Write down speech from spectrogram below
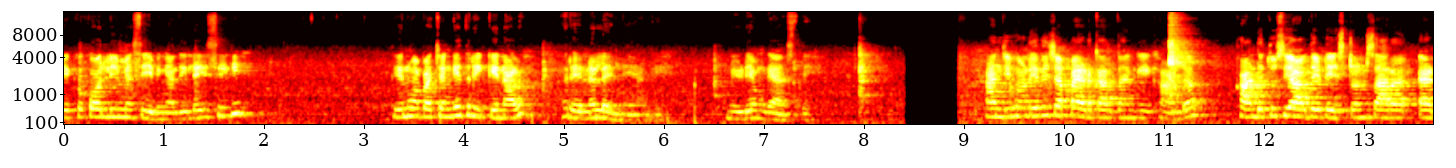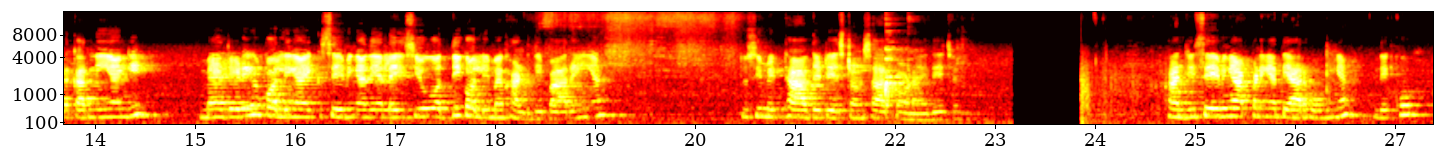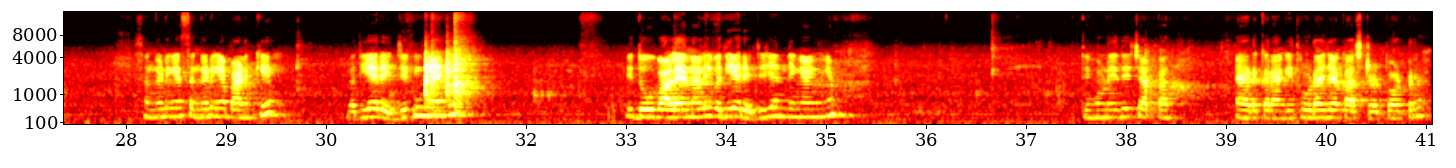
ਇੱਕ ਕੌਲੀ ਮੈਂ ਸੇਵੀਆਂ ਦੀ ਲਈ ਸੀਗੀ। ਤੇ ਇਹਨੂੰ ਆਪਾਂ ਚੰਗੇ ਤਰੀਕੇ ਨਾਲ ਰਿੰਨ ਲੈਣੇ ਆਂਗੇ, ਮੀਡੀਅਮ ਗੈਸ ਤੇ। ਹਾਂਜੀ, ਹੁਣ ਇਹਦੇ 'ਚ ਆਪਾਂ ਐਡ ਕਰ ਦਾਂਗੇ ਖੰਡ। ਖੰਡ ਤੁਸੀਂ ਆਪਦੇ ਟੇਸਟ ਅਨੁਸਾਰ ਐਡ ਕਰਨੀ ਹੈਗੀ ਮੈਂ ਜਿਹੜੀਆਂ ਕੌਲੀਆਂ ਇੱਕ ਸੇਵੀਆਂ ਦੀਆਂ ਲਈ ਸੀ, ਉਹ ਅੱਧੀ ਕੌਲੀ ਮੈਂ ਖੰਡ ਦੀ ਪਾ ਰਹੀ ਹਾਂ ਤੁਸੀਂ ਮਿੱਠਾ ਆਪਦੇ ਟੇਸਟ ਅਨੁਸਾਰ ਪਾਉਣਾ ਇਹਦੇ 'ਚ। ਹਾਂਜੀ, ਸੇਵੀਆਂ ਆਪਣੀਆਂ ਤਿਆਰ ਹੋ ਗਈਆਂ। ਦੇਖੋ ਸੰਘਣੀਆਂ ਸੰਘਣੀਆਂ ਬਣ ਕੇ ਵਧੀਆ ਰਿੱਝ ਗਈਆਂ ਇਹ। ਇਹ ਦੋ ਵਾਲਿਆਂ ਨਾਲ ਹੀ ਵਧੀਆ ਰਿੱਝ ਜਾਂਦੀਆਂ ਗੀਆਂ। ਤੇ ਹੁਣ ਇਹਦੇ 'ਚ ਆਪਾਂ ਐਡ ਕਰਾਂਗੇ ਥੋੜਾ ਜਿਹਾ ਕਸਟਰਡ ਪਾਊਡਰ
